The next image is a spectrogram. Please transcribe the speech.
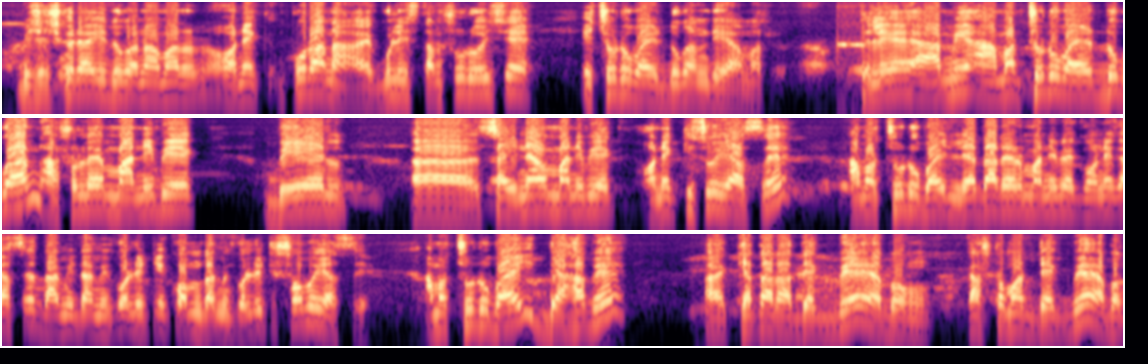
বিশেষ করে এই দোকান আমার অনেক পুরানা গুলিস্তান শুরু হয়েছে এই ছোট ভাইয়ের দোকান দিয়ে আমার। তাহলে আমি আমার ছোট ভাইয়ের দোকান আসলে money bag belt China money bag অনেক কিছুই আছে। আমার ছোট ভাই লেদারের মানি ব্যাগ অনেক আছে দামি দামি কোয়ালিটি কম দামি কোয়ালিটি সবই আছে। আমার ছোট ভাই দেখাবে ক্রেতারা দেখবে এবং কাস্টমার দেখবে এবং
